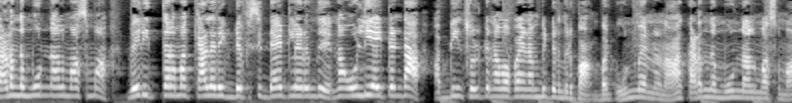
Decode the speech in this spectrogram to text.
கடந்த மூணு நாலு மாசமா வெறித்தனமா கேலரிக் டெபிசிட் டயட்ல இருந்து நான் ஒல்லி ஆயிட்டேன்டா அப்படின்னு சொல்லிட்டு நம்ம பையன் நம்பிட்டு இருந்திருப்பான். பட் உண்மை என்னன்னா கடந்த மூணு நாலு மாசமா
